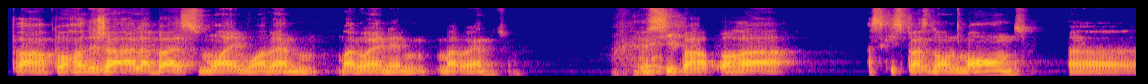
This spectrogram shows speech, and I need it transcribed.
Par rapport à déjà à la base, moi et moi-même, Marouen et Marouen aussi par rapport à, à, ce qui se passe dans le monde, euh,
